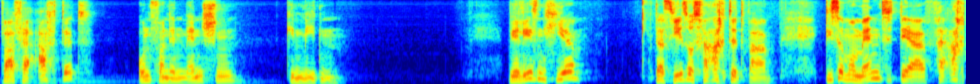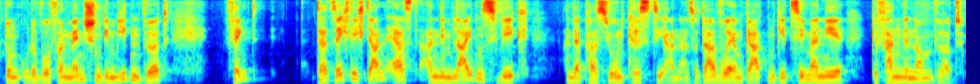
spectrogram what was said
war verachtet und von den Menschen gemieden. Wir lesen hier, dass Jesus verachtet war. Dieser Moment der Verachtung oder wo von Menschen gemieden wird, fängt tatsächlich dann erst an dem Leidensweg an der Passion Christi an, also da, wo er im Garten Gethsemane gefangen genommen wird.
